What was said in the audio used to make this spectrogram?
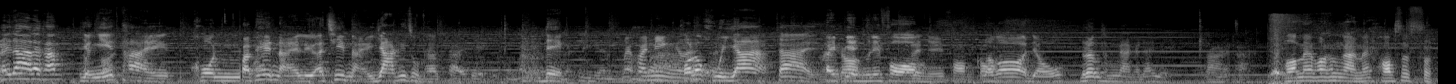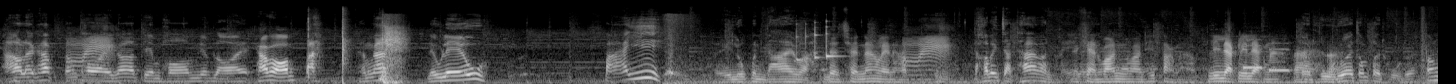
ใช้ได้แล้วครับอย่างนี้ถ่ายคนประเภทไหนหรืออาชีพไหนยากที่สุดครับเด็กไม่ค่อยนิ่งเพราะเราคุยยากใช่ไปเปลี่ยนยูนิฟอร์มเป็นยูนิฟอร์มก่อนแล้วก็เดี๋ยวเริ่มทำงานกันได้เลย ได้ได้พร้อมไหมพร้อมทำงานไหมพร้อมสุดเอาแล้วครับน้องทอยก็เตรียมพร้อมเรียบร้อย ๆ ครับผม ไปทำงานเร็วๆ ไป เฮ้ยลุกมันได้ว่ะเดี๋ยวเชิญนั่งเลยนะครับแต่เขาไปจัดท่าก่อนเดี๋ยวแขนวางวางที่ตักนะครับ relax relax นะเปิดหูด้วยต้องเปิดหูด้วย ต้อง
